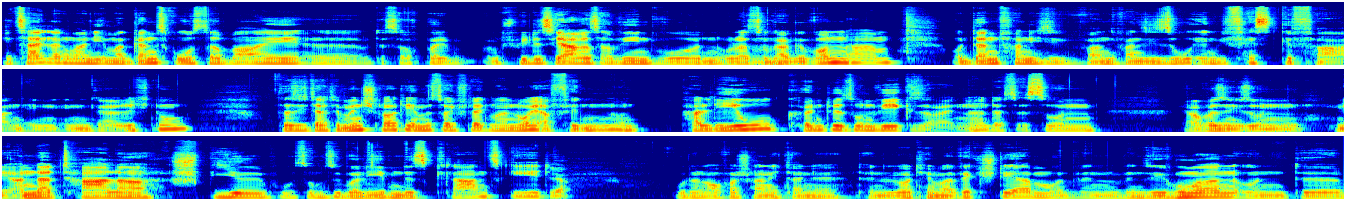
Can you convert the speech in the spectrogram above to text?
eine Zeit lang waren die immer ganz groß dabei, äh, das auch bei, beim Spiel des Jahres erwähnt wurden oder es sogar Mhm. gewonnen haben. Und dann fand ich, sie waren, waren sie so irgendwie festgefahren in, in ihrer Richtung, dass ich dachte, Mensch, Leute, ihr müsst euch vielleicht mal neu erfinden. Und Paleo könnte so ein Weg sein. Ne? Das ist so ein, ja, weiß nicht, so ein Neandertaler-Spiel, wo es ums Überleben des Clans geht. Ja. wo dann auch wahrscheinlich deine, deine Leute mal wegsterben und wenn, wenn sie hungern und äh,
